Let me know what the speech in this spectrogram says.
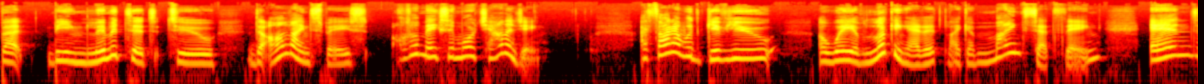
but being limited to the online space also makes it more challenging. I thought I would give you a way of looking at it like a mindset thing, and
